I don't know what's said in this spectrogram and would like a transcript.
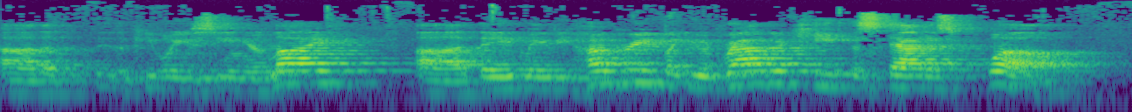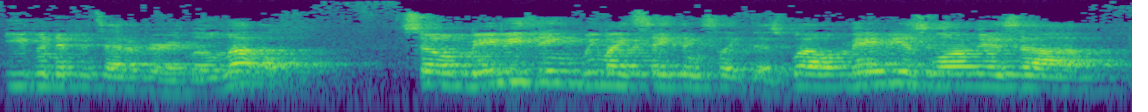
Uh, the, the, people you see in your life, uh, they may be hungry, but you'd rather keep the status quo, even if it's at a very low level. So maybe think, we might say things like this. Well, maybe as long as uh,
